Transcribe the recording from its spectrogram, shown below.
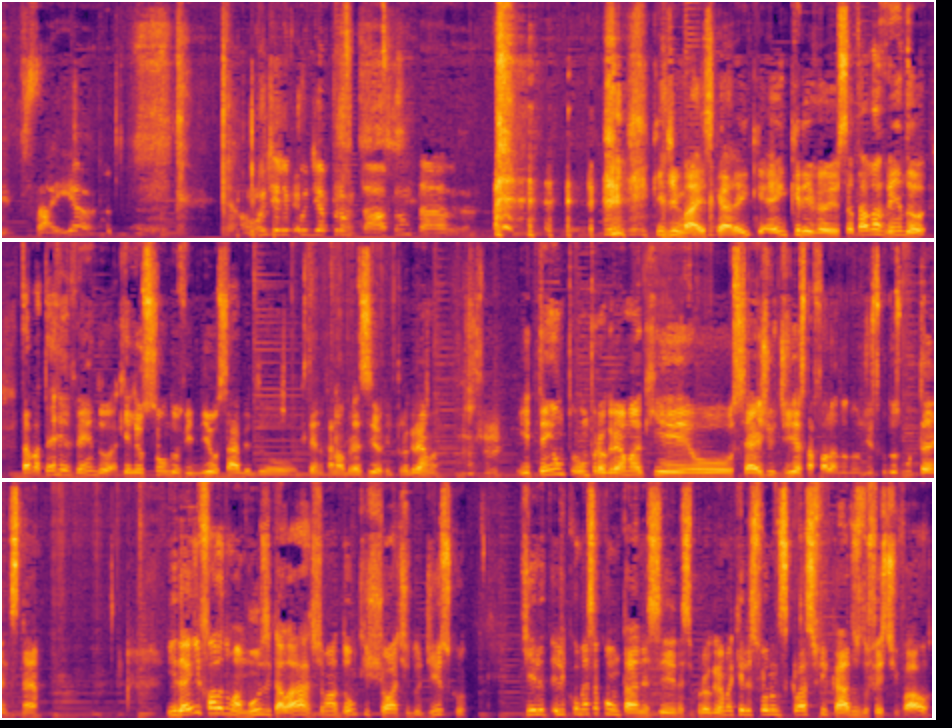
ele saía onde ele podia aprontar, aprontava. Que demais, cara. É É incrível isso. Eu tava vendo, tava até revendo aquele O Som do Vinil, sabe? Do, que tem no Canal Brasil, aquele programa. Uhum. E tem um, um programa que o Sérgio Dias tá falando do disco dos Mutantes, né? E daí ele fala de uma música lá, chamada Don Quixote, do disco, que ele, ele começa a contar nesse, nesse programa que eles foram desclassificados do festival,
